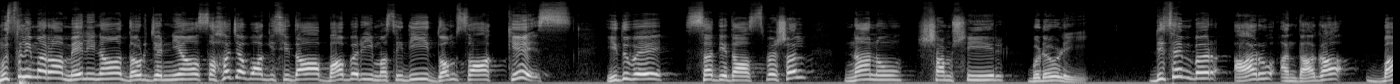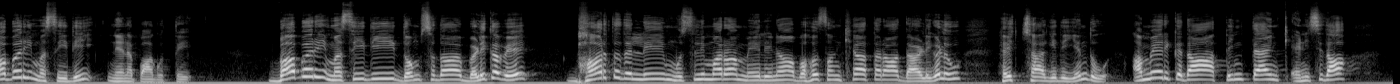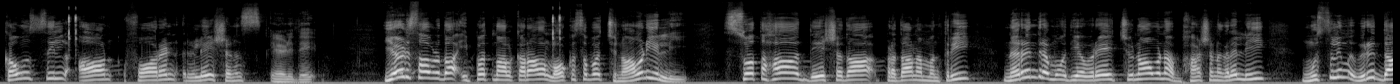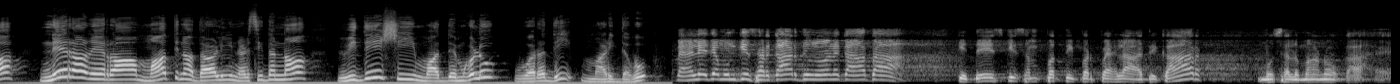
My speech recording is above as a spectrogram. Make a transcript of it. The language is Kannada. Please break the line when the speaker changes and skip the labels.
ಮುಸ್ಲಿಮರ ಮೇಲಿನ ದೌರ್ಜನ್ಯ ಸಹಜವಾಗಿಸಿದ ಬಾಬರಿ ಮಸೀದಿ ಧ್ವಂಸ ಕೇಸ್. ಇದುವೇ ಸದ್ಯದ ಸ್ಪೆಷಲ್. ನಾನು ಶಂಶೀರ್ ಬುಡೋಳಿ. ಡಿಸೆಂಬರ್ ಆರು ಅಂದಾಗ ಬಾಬರಿ ಮಸೀದಿ ನೆನಪಾಗುತ್ತೆ. ಬಾಬರಿ ಮಸೀದಿ ಧ್ವಂಸದ ಬಳಿಕವೇ ಭಾರತದಲ್ಲಿ ಮುಸ್ಲಿಮರ ಮೇಲಿನ ಬಹುಸಂಖ್ಯಾತರ ದಾಳಿಗಳು ಹೆಚ್ಚಾಗಿದೆ ಎಂದು ಅಮೆರಿಕದ ಥಿಂಕ್ ಟ್ಯಾಂಕ್ ಎನಿಸಿದ ಕೌನ್ಸಿಲ್ ಆನ್ ಫಾರೆನ್ ರಿಲೇಷನ್ಸ್ ಹೇಳಿದೆ ಎರಡು ಸಾವಿರದ ಇಪ್ಪತ್ನಾಲ್ಕರ ಲೋಕಸಭಾ ಚುನಾವಣೆಯಲ್ಲಿ ಸ್ವತಃ ದೇಶದ ಪ್ರಧಾನಮಂತ್ರಿ ನರೇಂದ್ರ ಮೋದಿಯವರೇ ಚುನಾವಣಾ ಭಾಷಣಗಳಲ್ಲಿ ಮುಸ್ಲಿಂ ವಿರುದ್ಧ ನೇರ ನೇರ ಮಾತಿನ ದಾಳಿ ನಡೆಸಿದ್ದನ್ನ ವಿದೇಶಿ ಮಾಧ್ಯಮಗಳು ವರದಿ ಮಾಡಿದ್ದವು
पहले जब उनकी सरकार थी उन्होंने कहा था कि देश की संपत्ति पर पहला अधिकार मुसलमानों का है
